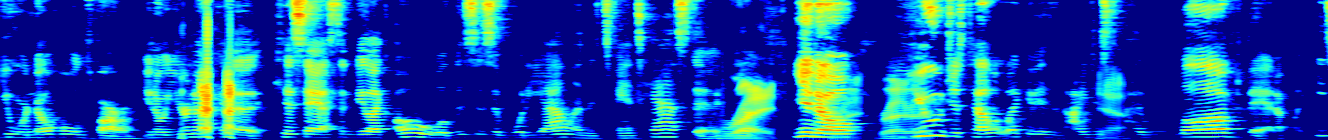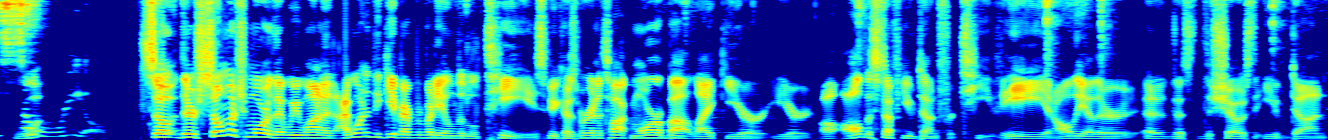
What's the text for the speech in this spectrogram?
you were no holds barred. You know, you're not gonna kiss ass and be like, "Oh, well, this is a Woody Allen. It's fantastic." Or, Right. you know, Right, right, right. you just tell it like it is, and I just Yeah. I loved that. I'm like, he's so real. So there's so much more that we wanted. I wanted to give everybody a little tease because we're going to talk more about like your your all the stuff you've done for TV and all the other uh, the, the shows that you've done.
